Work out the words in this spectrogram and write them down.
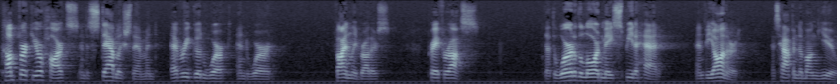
comfort your hearts and establish them in every good work and word. Finally, brothers, pray for us, that the word of the Lord may speed ahead and be honored, as happened among you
